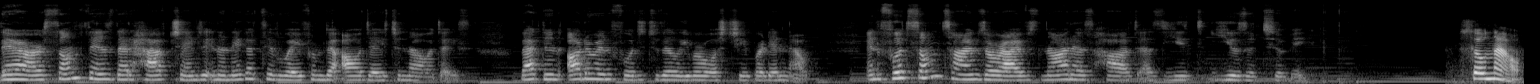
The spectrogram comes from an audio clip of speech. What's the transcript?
There are some things that have changed in a negative way from the old days to nowadays. Back then, ordering food to deliver was cheaper than now. And food sometimes arrives not as hot as it used to be. So now,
